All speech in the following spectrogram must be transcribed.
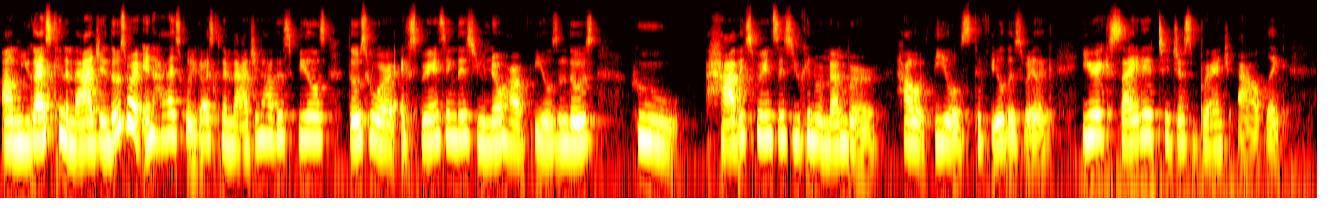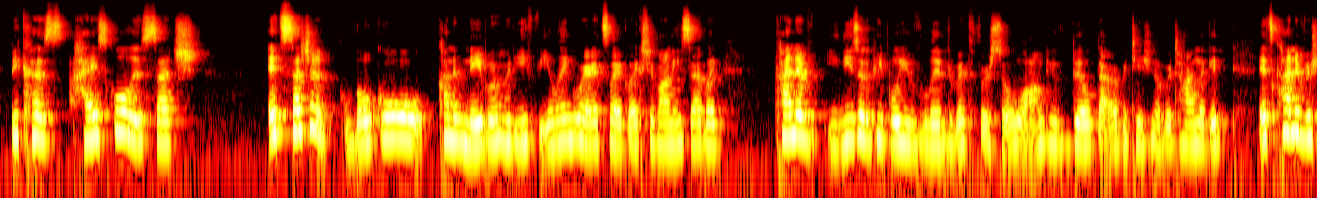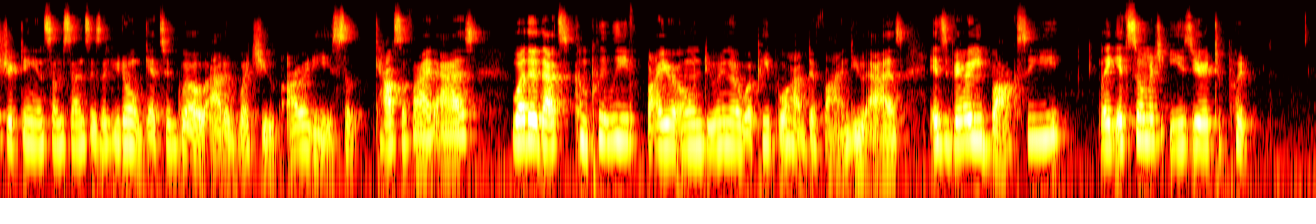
um, you guys can imagine those who are in high school you guys can imagine how this feels. Those who are experiencing this you know how it feels. And those who have experienced this you can remember how it feels to feel this way. Like you're excited to just branch out. Like because high school is such it's such a local kind of neighborhoody feeling where it's like like Shivani said like kind of these are the people you've lived with for so long you've built that reputation over time like it it's kind of restricting in some senses like you don't get to grow out of what you've already calcified as. Whether that's completely by your own doing or what people have defined you as it's very boxy. Like it's so much easier to put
